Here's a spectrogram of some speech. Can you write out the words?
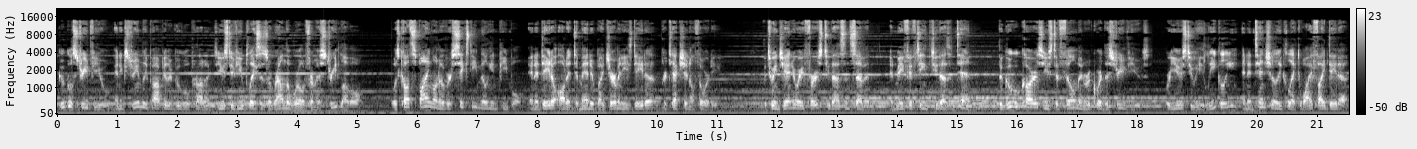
Google Street View, an extremely popular Google product used to view places around the world from a street level, was caught spying on over 60 million people in a data audit demanded by Germany's Data Protection Authority. Between January 1, 2007 and May 15, 2010, the Google cars used to film and record the street views were used to illegally and intentionally collect Wi Fi data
